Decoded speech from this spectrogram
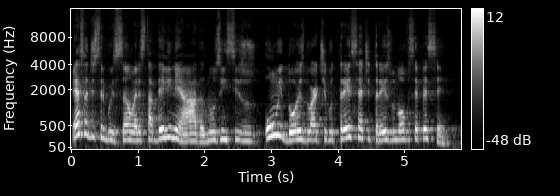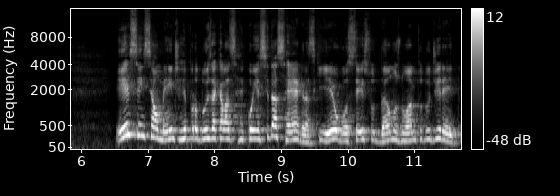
Essa distribuição ela está delineada nos incisos 1 e 2 do artigo 373 do novo CPC. Essencialmente reproduz aquelas reconhecidas regras que eu, você estudamos no âmbito do direito,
